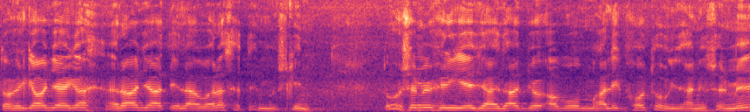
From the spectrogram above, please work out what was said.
تو پھر کیا ہو جائے گا؟ راجات علا ورثت مشکل تو اس میں پھر یہ جائیداد جو اب وہ مالک بہت ہوگی جانے سر میں،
